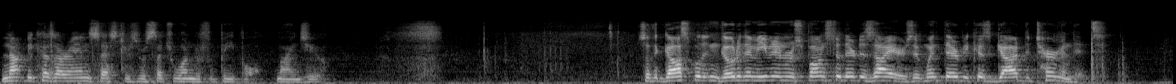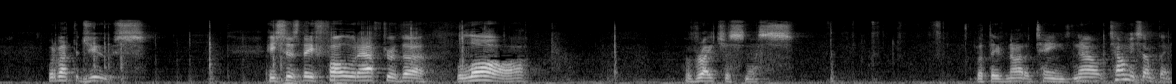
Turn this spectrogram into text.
Not because our ancestors were such wonderful people, mind you. So the gospel didn't go to them even in response to their desires. It went there because God determined it. What about the Jews? He says they followed after the law of righteousness, but they've not attained. Now, tell me something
